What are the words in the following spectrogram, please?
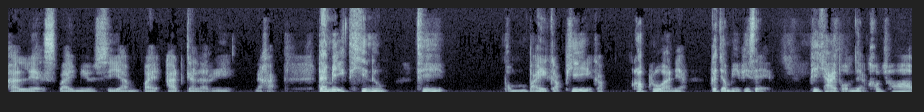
palace ไป museum ไป art gallery นะครับ แต่มีอีกที่หนึ่งที่ผมไปกับพี่กับครอบครัวเนี่ย ก็จะมีพิเศษ พี่ชายผมเนี่ยเขาชอบ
